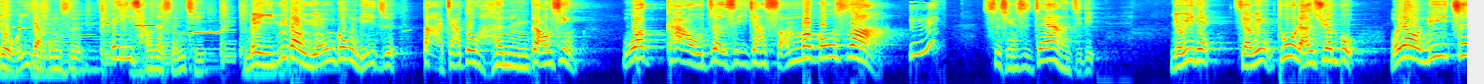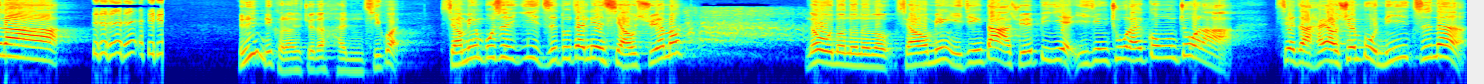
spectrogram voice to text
有一家公司非常的神奇，每遇到员工离职，大家都很高兴。我靠，这是一家什么公司啊？嗯，事情是这样子的，有一天，小明突然宣布我要离职啦。咦，你可能觉得很奇怪，小明不是一直都在练小学吗？No No No No No，小明已经大学毕业，已经出来工作了，现在还要宣布离职呢。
